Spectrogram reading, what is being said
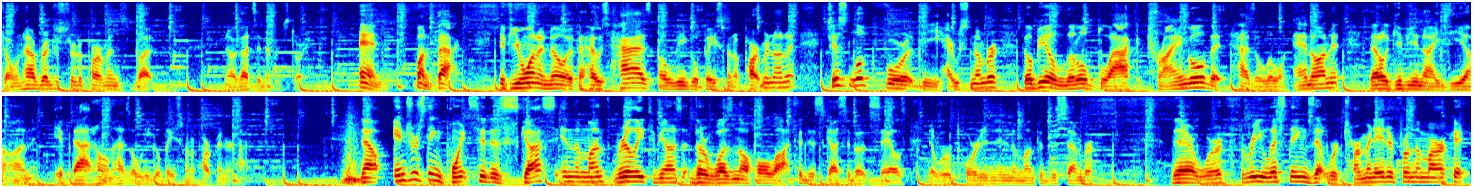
don't have registered apartments, but you know, that's a different story. And fun fact, if you want to know if a house has a legal basement apartment on it, just look for the house number. There'll be a little black triangle that has a little N on it. That'll give you an idea on if that home has a legal basement apartment or not. Now, interesting points to discuss in the month. Really, to be honest, there wasn't a whole lot to discuss about sales that were reported in the month of December. There were three listings that were terminated from the market,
